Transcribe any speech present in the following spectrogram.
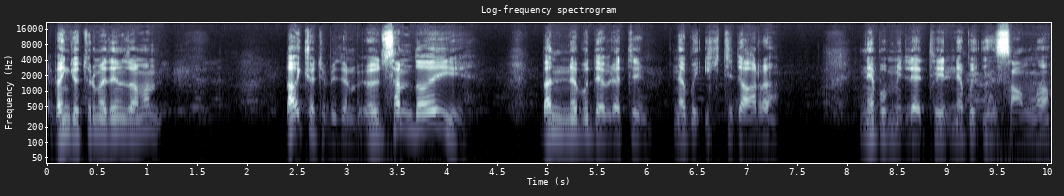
E ben götürmediğim zaman daha kötü bir durum. Ölsem daha iyi. Ben ne bu devleti, ne bu iktidarı, ne bu milleti, ne bu insanlığı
